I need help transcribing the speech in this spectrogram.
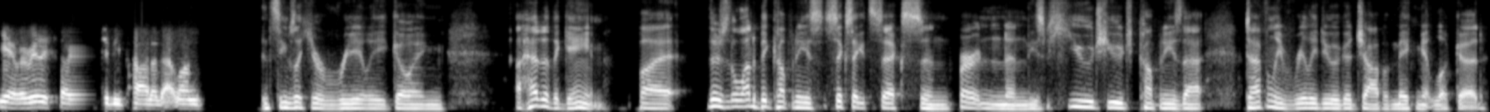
yeah, we're really stoked to be part of that one. It seems like you're really going ahead of the game, but there's a lot of big companies, 686 and Burton, and these huge, huge companies that definitely really do a good job of making it look good.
